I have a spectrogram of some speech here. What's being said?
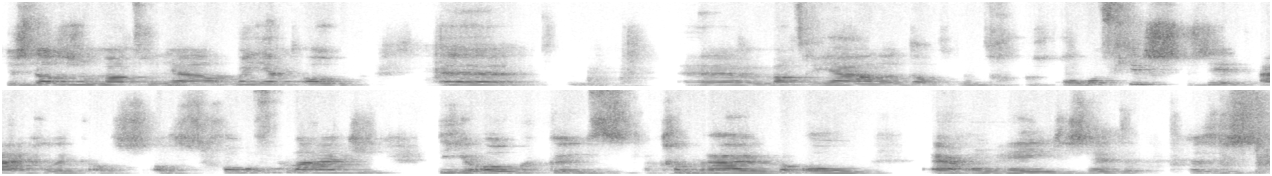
Dus dat is een materiaal. Maar je hebt ook eh, materialen dat met golfjes zit eigenlijk als, als golfplaatjes die je ook kunt gebruiken om er omheen te zetten. Dat is,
